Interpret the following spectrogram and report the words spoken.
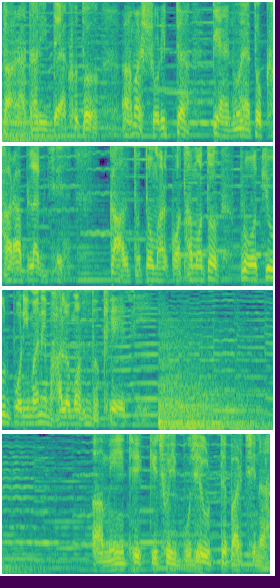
তাড়াতাড়ি দেখো তো আমার শরীরটা কেন এত খারাপ লাগছে? কাল তো তোমার কথা মতো প্রচুর পরিমাণে ভালো মন্দ খেয়েছি। আমি ঠিক কিছুই বুঝে উঠতে পারছি না।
